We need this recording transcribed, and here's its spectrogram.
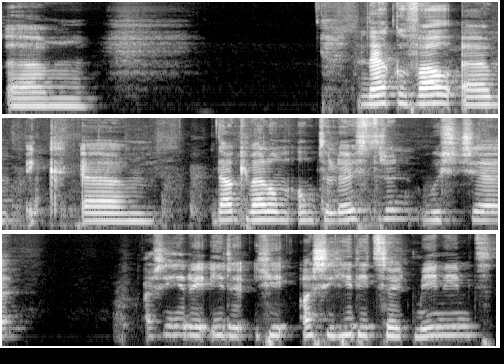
Um, in elk geval, um, ik um, dank je wel om, om te luisteren. Moest je als je hier, als je hier iets uit meeneemt,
